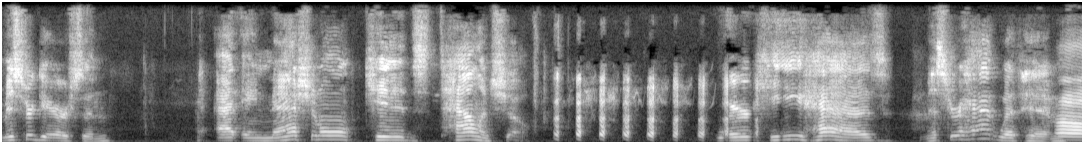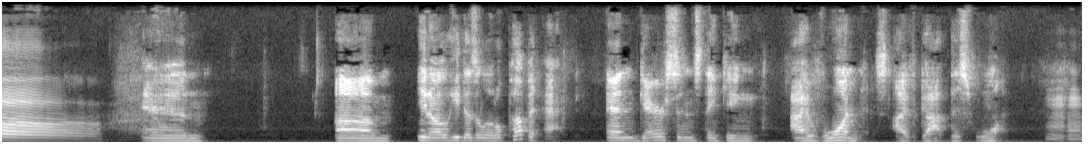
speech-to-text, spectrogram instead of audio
Mr. Garrison at a national kids talent show where he has Mr. Hat with him. Oh. and um, you know, he does a little puppet act. And Garrison's thinking, I've won this. I've got this one. hmm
